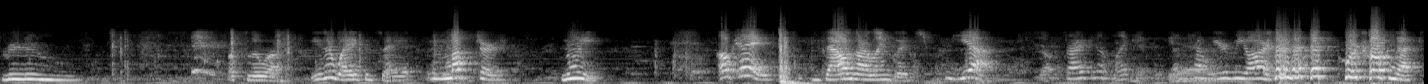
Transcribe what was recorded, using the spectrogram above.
Blue. Or flua. Either way you can say it. Mustard. Mooney. Okay. That was our language. Yeah. So, sorry if you don't like it. That's Yeah. how weird we are. We're coconuts.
